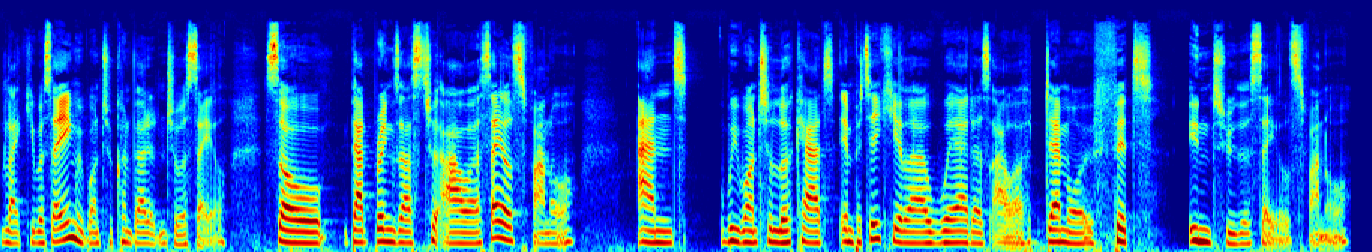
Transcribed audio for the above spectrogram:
like you were saying, we want to convert it into a sale. So that brings us to our sales funnel and we want to look at in particular where does our demo fit into the sales funnel.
